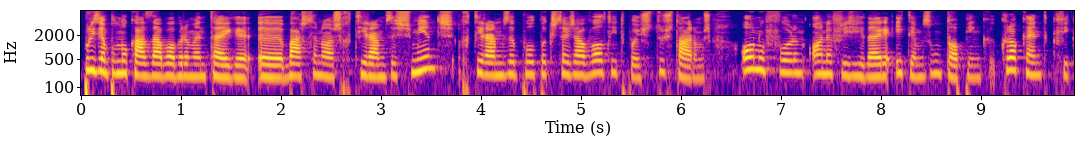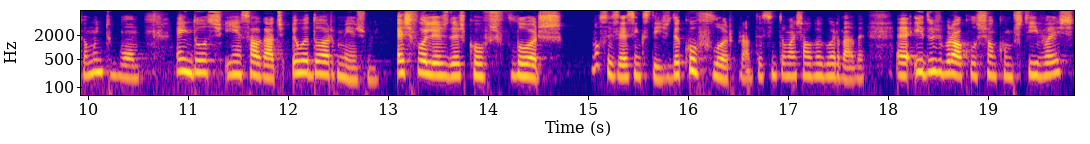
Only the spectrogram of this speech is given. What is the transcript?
Por exemplo, no caso da abóbora manteiga, uh, basta nós retirarmos as sementes, retirarmos a polpa que esteja à volta e depois tostarmos ou no forno ou na frigideira e temos um topping crocante que fica muito bom em doces e em salgados. Eu adoro mesmo. As folhas das couves-flores não sei se é assim que se diz, da couve-flor, pronto, assim estou mais salvaguardada. Uh, e dos brócolos são comestíveis,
